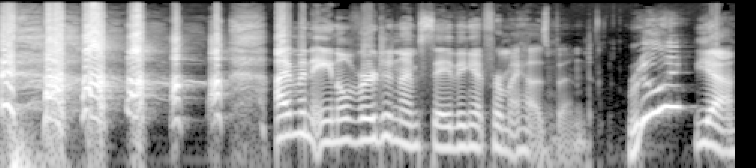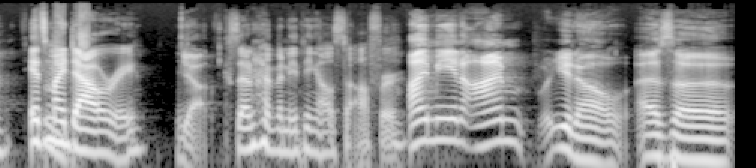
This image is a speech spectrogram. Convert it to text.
I'm an anal virgin. I'm saving it for my husband. Really? Yeah, it's Hmm. my dowry Yeah. because I don't have anything else to offer. I mean, I'm, you know, as a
